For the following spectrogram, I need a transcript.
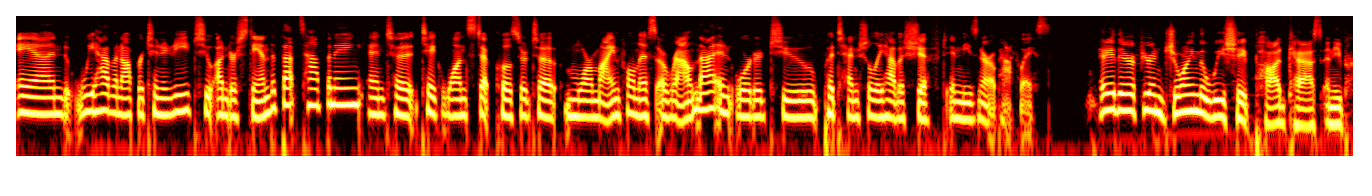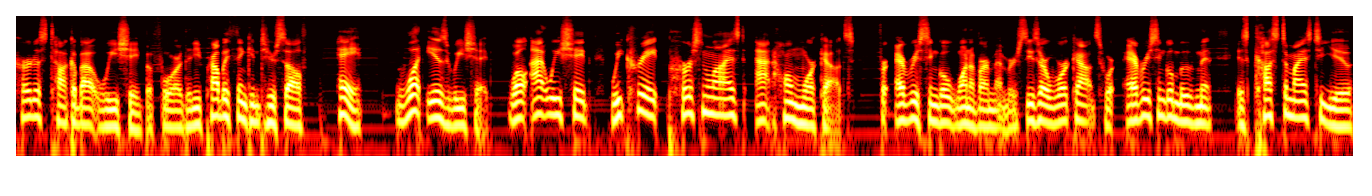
And we have an opportunity to understand that that's happening and to take one step closer to more mindfulness around that in order to potentially have a shift in these neuropathways. Hey there, if you're enjoying the WeShape podcast and you've heard us talk about WeShape before, then you're probably thinking to yourself, hey, what is WeShape? Well, at WeShape, we create personalized at home workouts for every single one of our members. These are workouts where every single movement is customized to you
